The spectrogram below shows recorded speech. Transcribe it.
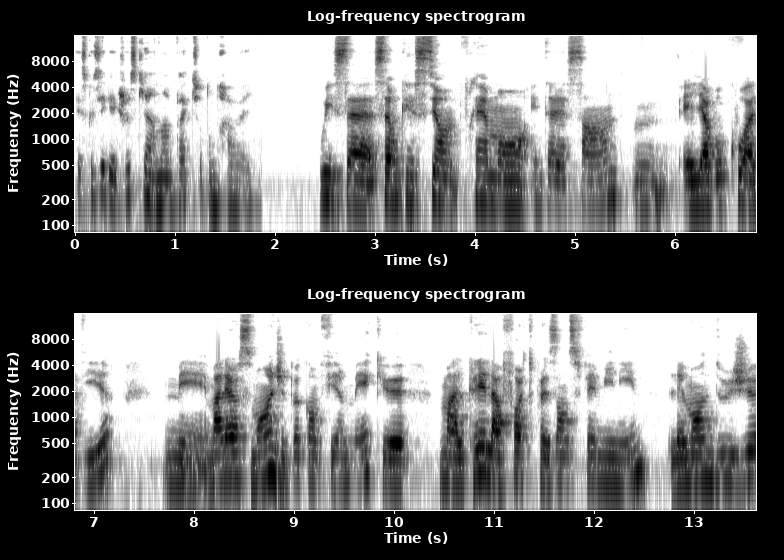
est-ce que c'est quelque chose qui a un impact sur ton travail? Oui, c'est une question vraiment intéressante. Hum, il y a beaucoup à dire, mais malheureusement, je peux confirmer que Malgré la forte présence féminine, le monde du jeu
